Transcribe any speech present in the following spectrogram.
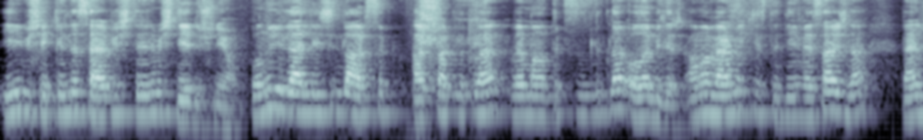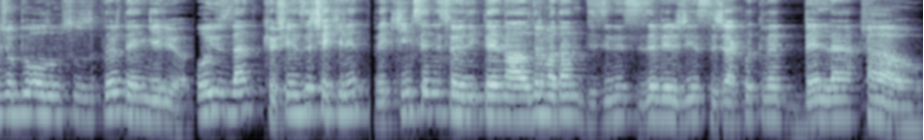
iyi bir şekilde serpiştirilmiş diye düşünüyorum. Konu ilerleyişinde aksak, aksaklıklar ve mantıksızlıklar olabilir. Ama vermek istediği mesajla bence bu olumsuzlukları dengeliyor. O yüzden köşenize çekilin ve kimsenin söylediklerini aldırmadan dizinin size vereceği sıcaklık ve bella ciao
